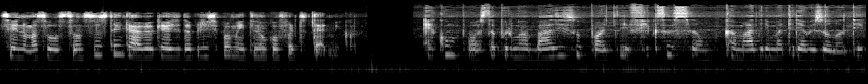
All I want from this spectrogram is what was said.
sendo uma solução sustentável que ajuda principalmente no conforto térmico. É composta por uma base e suporte de fixação, camada de material isolante,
